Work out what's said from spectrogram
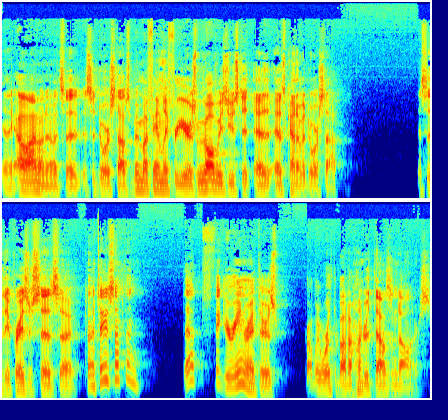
You're like, oh, I don't know. It's a, it's a doorstop. It's been in my family for years. We've always used it as, as kind of a doorstop. And so the appraiser says, uh, Can I tell you something? That figurine right there is probably worth about $100,000.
